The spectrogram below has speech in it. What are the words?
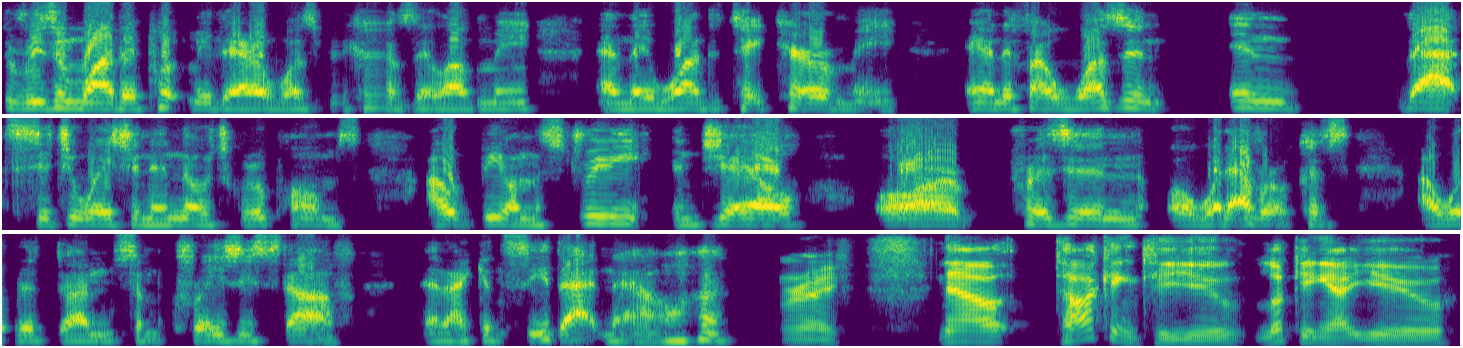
the reason why they put me there was because they loved me and they wanted to take care of me. And if I wasn't in that situation in those group homes, I would be on the street, in jail, or prison, or whatever, because I would have done some crazy stuff. And I can see that now. right. Now, talking to you, looking at you,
